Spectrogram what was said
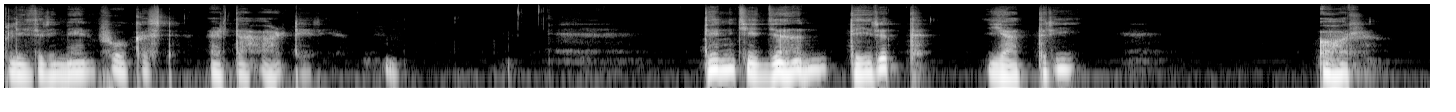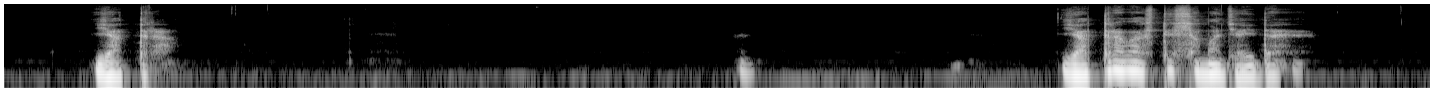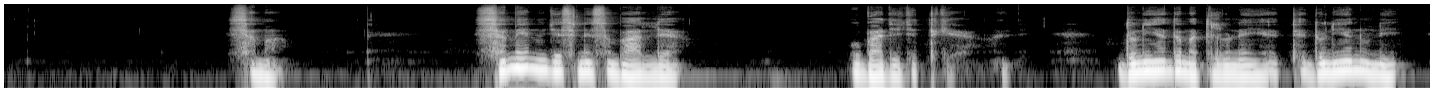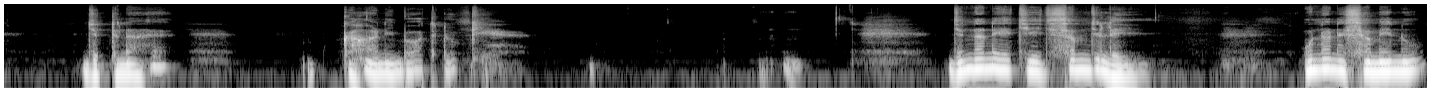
please remain focused at the heart area ਤਿੰਨ ਚੀਜ਼ਾਂ ਹਨ ਤੀਰਥ ਯਾਤਰੀ ਔਰ ਯਾਤਰਾ ਯਾਤਰਾ ਵਾਸਤੇ ਸਮਾਂ ਚਾਹੀਦਾ ਹੈ ਸਮਾਂ ਸਮੇਂ ਨੂੰ ਜਿਸ ਨੇ ਸੰਭਾਲ ਲਿਆ ਉਹ ਬਾਜੀ ਜਿੱਤ ਗਿਆ। ਦੁਨੀਆ ਦਾ ਮਤਲਬ ਨਹੀਂ ਹੈ ਇੱਥੇ। ਦੁਨੀਆ ਨੂੰ ਨਹੀਂ ਜਿੱਤਣਾ ਹੈ। ਕਹਾਣੀ ਬਹੁਤ ਡੂੰਘੀ ਹੈ। ਜਿਨ੍ਹਾਂ ਨੇ ਇਹ ਚੀਜ਼ ਸਮਝ ਲਈ, ਉਹਨਾਂ ਨੇ ਸਮੇਂ ਨੂੰ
